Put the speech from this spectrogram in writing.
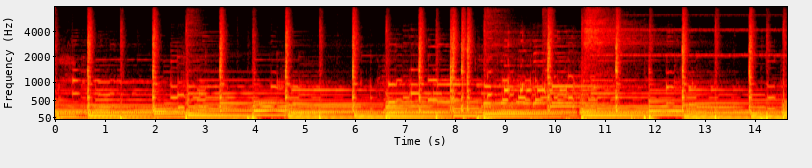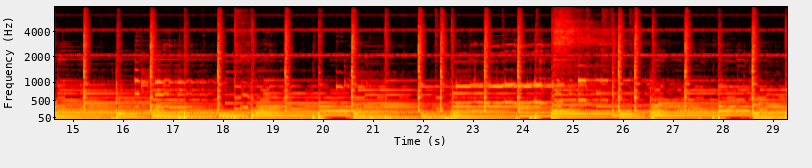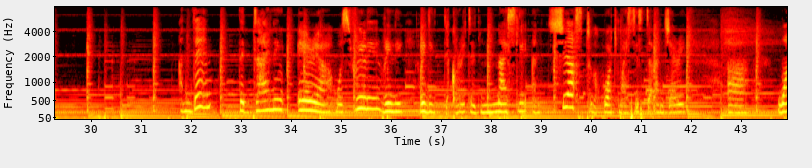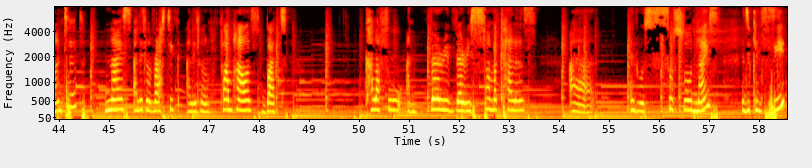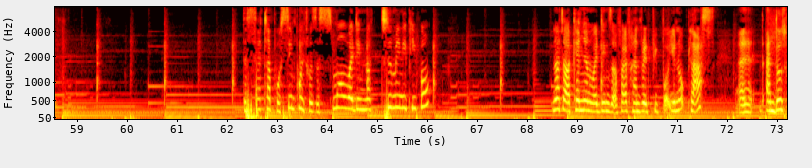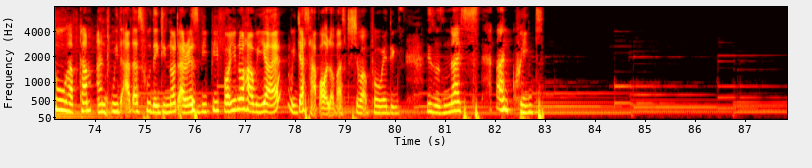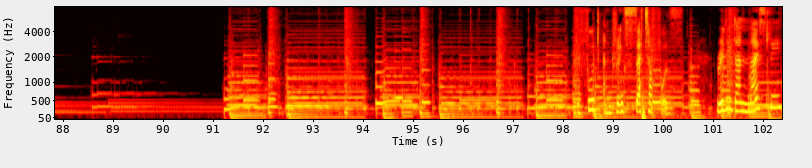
and then the dining area was really really really decorated nicely and just to what my sister and jerry uh, wanted. Nice a little rustic a little farmhouse but colorful and very very summer colors. Uh, it was so so nice. As you can see The setup was simple. It was a small wedding, not too many people. Not our Kenyan weddings of 500 people, you know, plus. Uh, and those who have come and with others who they did not RSVP for. You know how we are. Eh? We just have all of us to show up for weddings. This was nice and quaint. Food and drink setup was really done nicely.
